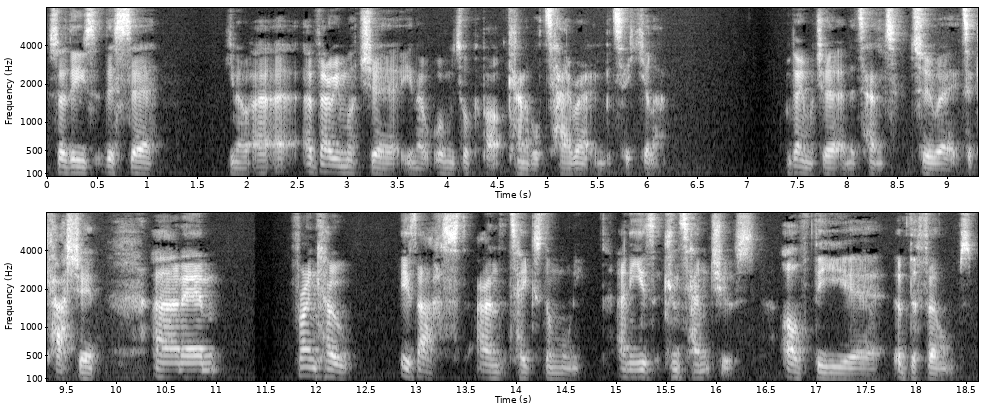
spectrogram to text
So these this uh, you know a, a very much uh, you know when we talk about cannibal terror in particular very much a, an attempt to uh, to cash in, and um, Franco is asked and takes the money, and he is contemptuous of the uh, of the films,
